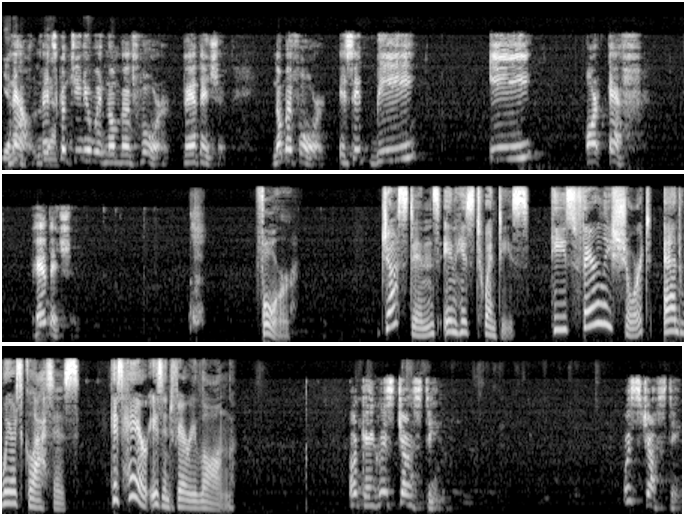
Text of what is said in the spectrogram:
Yeah. Now, let's yeah. continue with number four. Pay attention. Number four, is it B, E, or F? Pay attention. 4. Justin's in his 20s. He's fairly short and wears glasses. His hair isn't very long. Okay, who's Justin? Who's Justin?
